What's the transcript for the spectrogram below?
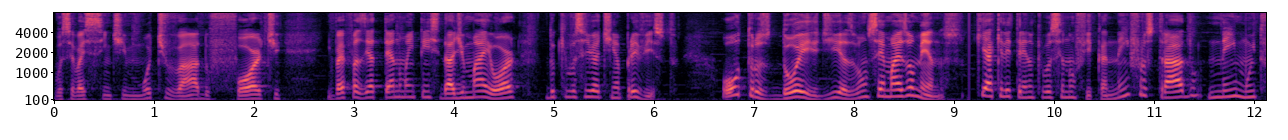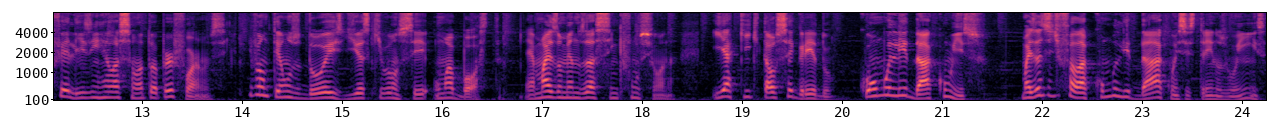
você vai se sentir motivado, forte e vai fazer até numa intensidade maior do que você já tinha previsto. Outros dois dias vão ser mais ou menos, que é aquele treino que você não fica nem frustrado nem muito feliz em relação à tua performance. E vão ter uns dois dias que vão ser uma bosta. É mais ou menos assim que funciona. E aqui que está o segredo: como lidar com isso. Mas antes de falar como lidar com esses treinos ruins,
